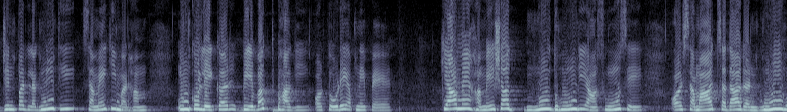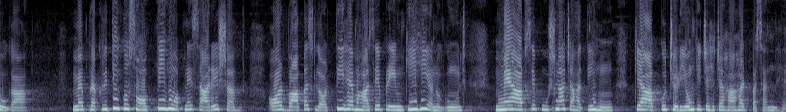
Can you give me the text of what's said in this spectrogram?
जिन पर लगनी थी समय की मरहम, उनको लेकर बेवक्त भागी और तोड़े अपने पैर। क्या मैं हमेशा मुँह धोऊँगी आंसुओं से और समाज सदा रणभूमि होगा? मैं प्रकृति को सौंपती हूँ अपने सारे शब्द और वापस लौटती है वहाँ से प्रेम की ही अनुगूंज। मैं आपसे पूछना चाहती हूँ, क्या आपको चिड़ियों की चहचहाहट पसंद है?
